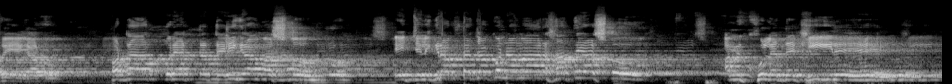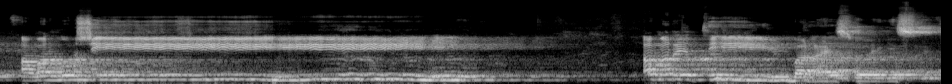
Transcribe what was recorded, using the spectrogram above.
হয়ে গেল। হঠাৎ করে একটা টেলিগ্রাম আসলো। এই টেলিগ্রামটা যখন আমার হাতে আসলো, আমি খুলে দেখি রে, আমার মুর্শি এতিম বানায় চলে গেছে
